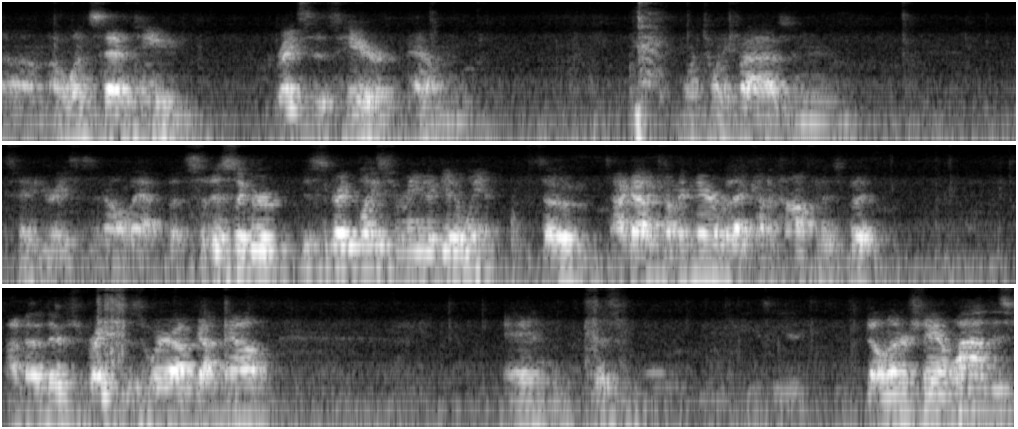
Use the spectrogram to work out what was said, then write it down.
um, I won seventeen races here, counting one twenty-fives and Xfinity races and all that. But, so this is a group, this is a great place for me to get a win. So I gotta come in there with that kind of confidence, but I know there's races where I've gotten out and just don't understand why this,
